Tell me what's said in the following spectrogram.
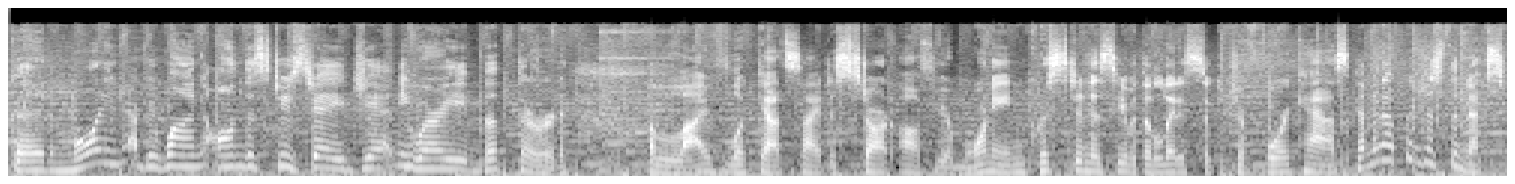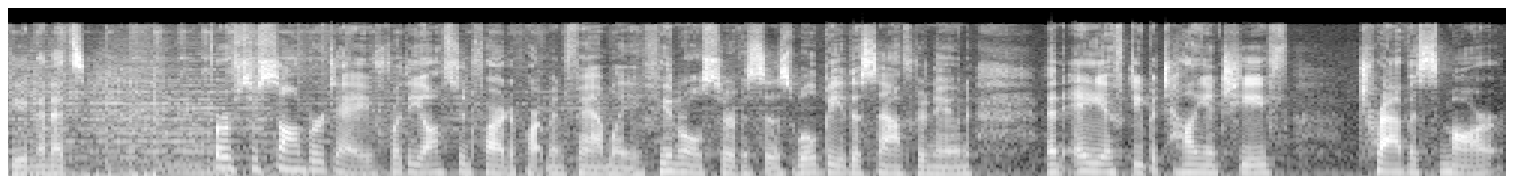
Good morning, everyone. On this Tuesday, January the 3rd, a live look outside to start off your morning. Kristen is here with the latest signature forecast coming up in just the next few minutes. First, a somber day for the Austin Fire Department family. Funeral services will be this afternoon. An AFD battalion chief Travis Marr.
